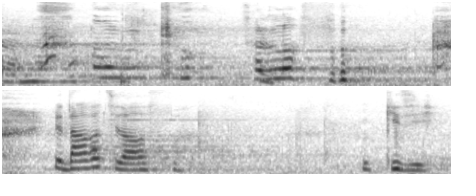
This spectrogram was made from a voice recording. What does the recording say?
잘 안 나와. 너무 웃겨. 잘 나왔어. 나같이 나왔어. 웃기지?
